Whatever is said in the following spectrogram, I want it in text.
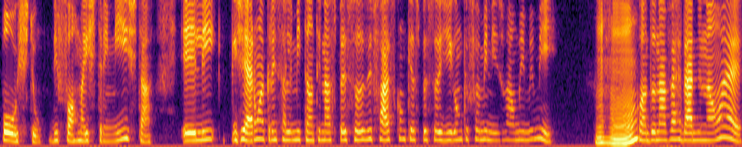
posto de forma extremista, ele gera uma crença limitante nas pessoas e faz com que as pessoas digam que o feminismo é um mimimi. Uhum. Quando na verdade não é.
